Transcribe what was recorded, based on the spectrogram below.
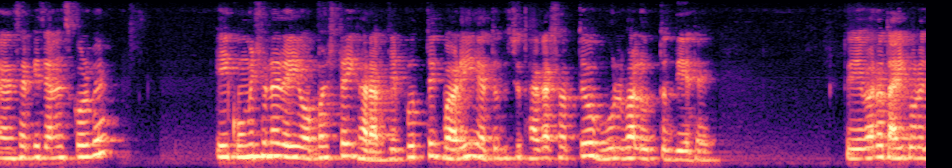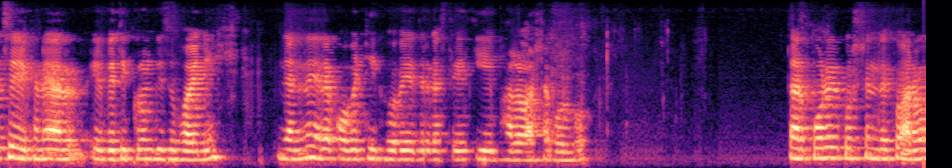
অ্যান্সার কি চ্যালেঞ্জ করবে? এই কমিশনের এই অভ্যাসটাই খারাপ যে প্রত্যেকবারই এত কিছু থাকা সত্ত্বেও ভুলভাল উত্তর দিয়ে দেয়। তো এবারও তাই করেছে, এখানে আর এর ব্যতিক্রম কিছু হয়নি। জানি না এরা কবে ঠিক হবে, এদের কাছ থেকে কি ভালো আশা করব। তারপরের কোশ্চেন দেখো আরও।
